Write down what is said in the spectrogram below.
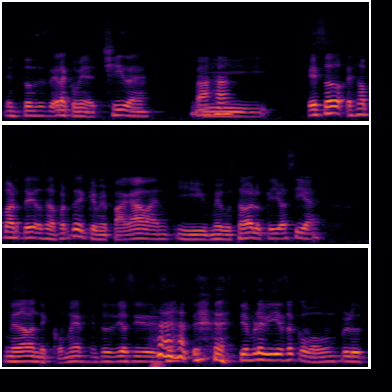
Entonces era comida chida. Ajá. Y eso, esa parte, o sea, aparte de que me pagaban y me gustaba lo que yo hacía, me daban de comer. Entonces yo sí, siempre, siempre vi eso como un plus.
